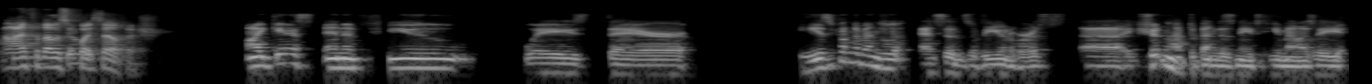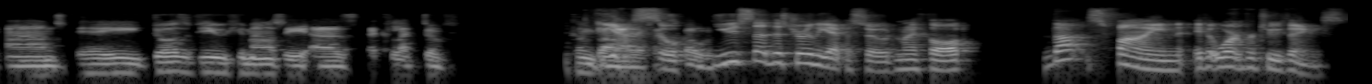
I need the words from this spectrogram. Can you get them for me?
I thought that was So- quite selfish. I guess in a few ways, there he is a fundamental essence of the universe. Uh, he shouldn't have to bend his knee to humanity, and he does view humanity as a collective conglomerate. Yes. So you said this during the episode, and I thought that's fine if it weren't for two things.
